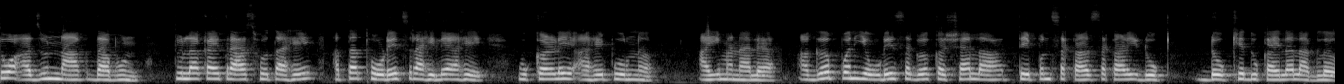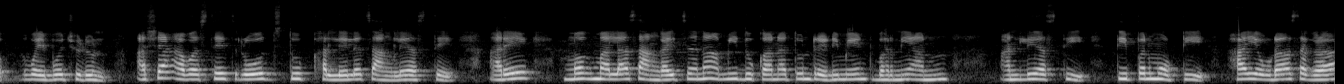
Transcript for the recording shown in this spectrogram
तो अजून नाक दाबून. तुला काय त्रास होत आहे? आता थोडेच राहिले आहे. उकळले आहे पूर्ण. आई म्हणाल्या अगं पण एवढे सगळं कशाला? ते पण सकाळ सकाळी डोक डोके दुखायला लागलं वैभव चिडून. अशा अवस्थेत रोज तूप खाल्लेलं चांगले असते. अरे मग मला सांगायचं ना मी दुकानातून रेडीमेड भरणी आणून आणली असती. ती पण मोठी. हा एवढा सगळा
